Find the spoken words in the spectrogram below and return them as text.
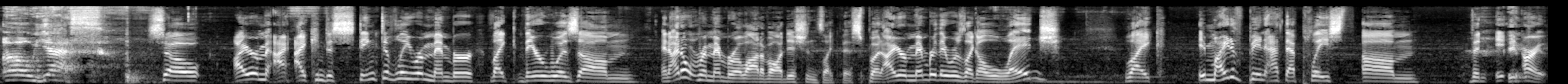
Oh yes. So I rem- I, I can distinctively remember like there was um and I don't remember a lot of auditions like this, but I remember there was like a ledge, like it might have been at that place. Um, the it, It- all right,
